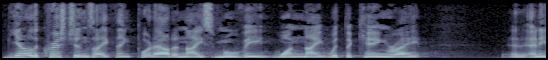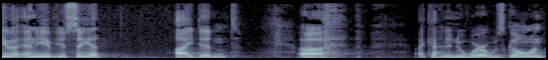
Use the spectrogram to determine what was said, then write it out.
You know, the Christians, I think, put out a nice movie, One Night with the King, right? Any, any of you see it? I didn't. Uh, I kind of knew where it was going.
